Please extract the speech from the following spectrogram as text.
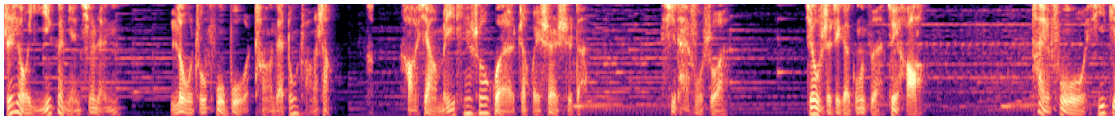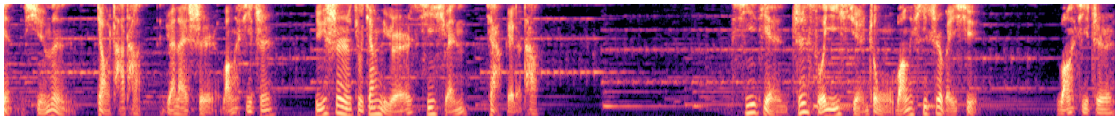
只有一个年轻人，露出腹部躺在东床上。”好像没听说过这回事似的。西太傅说：“就是这个公子最好。”太傅西涧询问调查他，原来是王羲之，于是就将女儿西璇嫁给了他。西涧之所以选中王羲之为婿，王羲之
